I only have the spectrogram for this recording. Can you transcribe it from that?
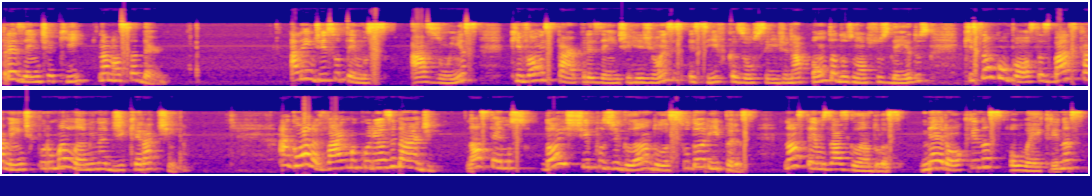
presente aqui na nossa derme. Além disso, temos as unhas, que vão estar presentes em regiões específicas, ou seja, na ponta dos nossos dedos, que são compostas basicamente por uma lâmina de queratina. Agora vai uma curiosidade. Nós temos dois tipos de glândulas sudoríparas. Nós temos as glândulas merócrinas ou écrinas,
